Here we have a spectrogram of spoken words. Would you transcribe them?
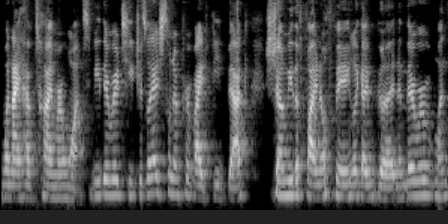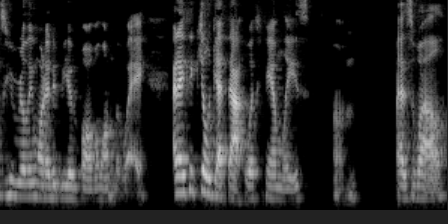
when i have time or want to be. There were teachers like i just want to provide feedback. Show me the final thing. Like i'm good. And there were ones who really wanted to be involved along the way. And i think you'll get that with families um, as well.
